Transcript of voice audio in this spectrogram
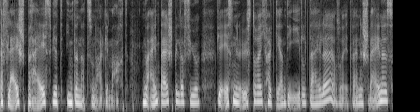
Der Fleischpreis wird international gemacht. Nur ein Beispiel dafür. Wir essen in Österreich halt gern die Edelteile, also etwa eines Schweines.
